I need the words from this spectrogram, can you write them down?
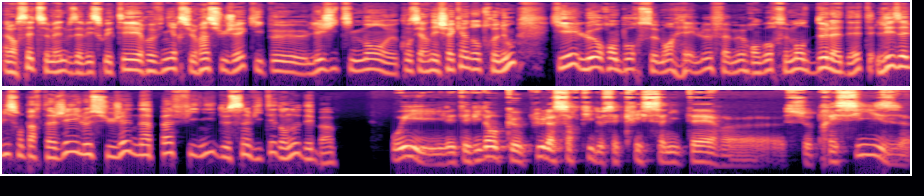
Alors cette semaine, vous avez souhaité revenir sur un sujet qui peut légitimement euh, concerner chacun d'entre nous, qui est le remboursement, et le fameux remboursement de la dette. Les avis sont partagés et le sujet n'a pas fini de s'inviter dans nos débats. Oui, il est évident que plus la sortie de cette crise sanitaire euh, se précise,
